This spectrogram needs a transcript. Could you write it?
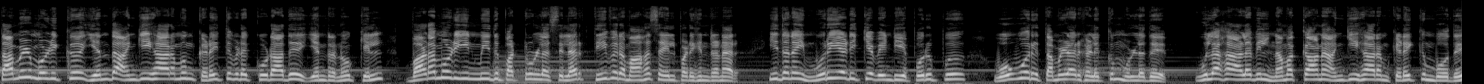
தமிழ் மொழிக்கு எந்த அங்கீகாரமும் கிடைத்துவிடக்கூடாது என்ற நோக்கில் வடமொழியின் மீது பற்றுள்ள சிலர் தீவிரமாக செயல்படுகின்றனர். இதனை முறியடிக்க வேண்டிய பொறுப்பு ஒவ்வொரு தமிழர்களுக்கும் உள்ளது. உலக அளவில் நமக்கான அங்கீகாரம் கிடைக்கும்போது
